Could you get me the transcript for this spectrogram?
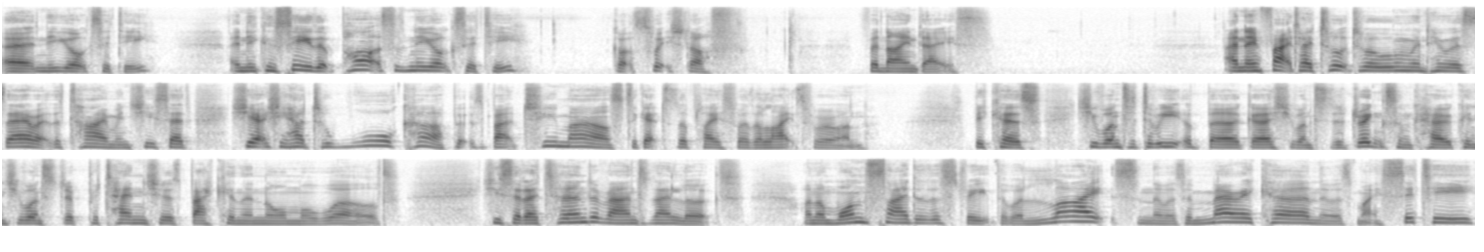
uh, New York City. And you can see that parts of New York City got switched off for nine days. And in fact, I talked to a woman who was there at the time, and she said she actually had to walk up. It was about two miles to get to the place where the lights were on because she wanted to eat a burger, she wanted to drink some Coke, and she wanted to pretend she was back in the normal world. She said, I turned around and I looked, and on one side of the street there were lights, and there was America, and there was my city,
